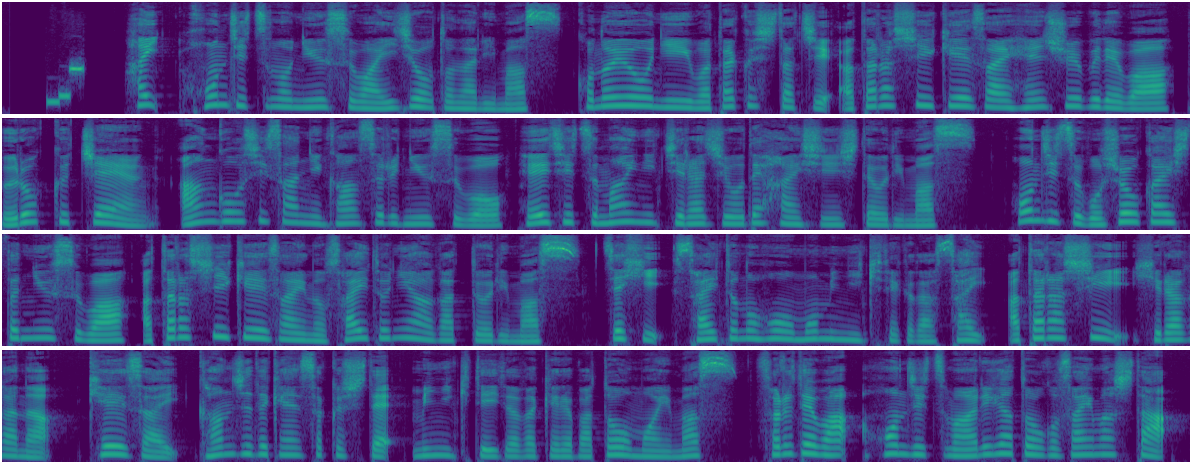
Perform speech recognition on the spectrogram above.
はい、本日のニュースは以上となります。このように私たち新しい経済編集部では、ブロックチェーン、暗号資産に関するニュースを平日毎日ラジオで配信しております。本日ご紹介したニュースは、新しい経済のサイトに上がっております。ぜひ、サイトの方も見に来てください。新しいひらがな、経済、漢字で検索して見に来ていただければと思います。それでは、本日もありがとうございました。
